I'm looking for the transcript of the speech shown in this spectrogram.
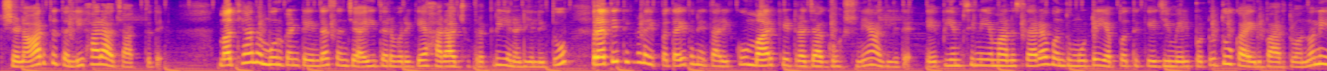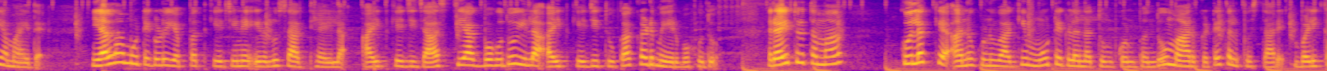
ಕ್ಷಣಾರ್ಧದಲ್ಲಿ ಹರಾಜಾಗ್ತದೆ. ಮಧ್ಯಾಹ್ನ ಮೂರು ಗಂಟೆಯಿಂದ ಸಂಜೆ ಐದರವರೆಗೆ ಹರಾಜು ಪ್ರಕ್ರಿಯೆ ನಡೆಯಲಿದ್ದು, ಪ್ರತಿ ತಿಂಗಳ ಇಪ್ಪತ್ತೈದನೇ ತಾರೀಕು ಮಾರ್ಕೆಟ್ ರಜಾ ಘೋಷಣೆ ಆಗಲಿದೆ. ಎಪಿಎಂಸಿ ನಿಯಮಾನುಸಾರ ಒಂದು ಮೂಟೆ ಎಪ್ಪತ್ತು ಕೆಜಿ ಮೇಲ್ಪಟ್ಟು ತೂಕ ಇರಬಾರದು ಅನ್ನೋ ನಿಯಮ ಇದೆ. ಎಲ್ಲ ಮೂಟೆಗಳು ಎಪ್ಪತ್ತು ಕೆಜಿನೇ ಇರಲು ಸಾಧ್ಯ ಇಲ್ಲ. ಐದು ಕೆಜಿ ಜಾಸ್ತಿ ಆಗಬಹುದು, ಇಲ್ಲ ಐದು ಕೆಜಿ ತೂಕ ಕಡಿಮೆ ಇರಬಹುದು. ರೈತರು ತಮ್ಮ ಕುಲಕ್ಕೆ ಅನುಗುಣವಾಗಿ ಮೂಟೆಗಳನ್ನು ತುಂಬಿಕೊಂಡು ಬಂದು ಮಾರುಕಟ್ಟೆ ತಲುಪಿಸ್ತಾರೆ. ಬಳಿಕ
